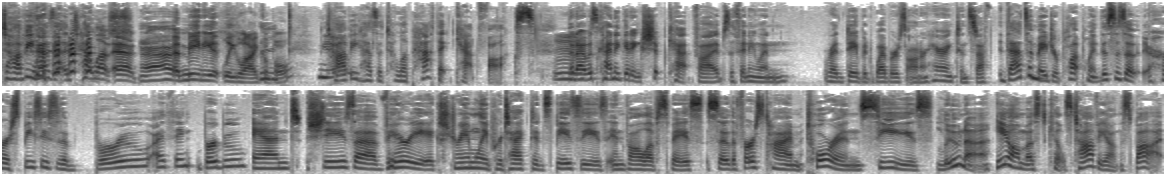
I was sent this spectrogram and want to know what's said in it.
Tavi has a tele. uh, no. Immediately likable. Tavi has a telepathic cat fox that I was kind of getting ship cat vibes. If anyone read David Weber's Honor Harrington stuff, that's a major plot point. This is a her species is a buru, I think, burbu, and she's a very extremely protected species in Valoff space. So the first time Torran sees Luna, he almost kills Tavi on the spot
